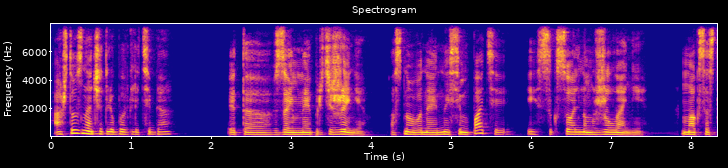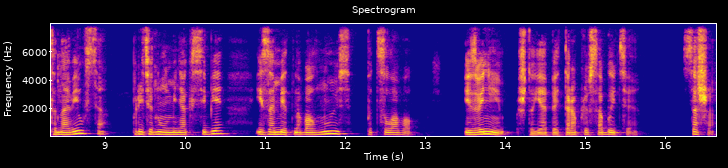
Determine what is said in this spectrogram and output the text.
А что значит любовь для тебя? Это взаимное притяжение, основанное на симпатии и сексуальном желании. Макс остановился, притянул меня к себе и, заметно волнуясь, поцеловал. «Извини, что я опять тороплю события. Саша,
